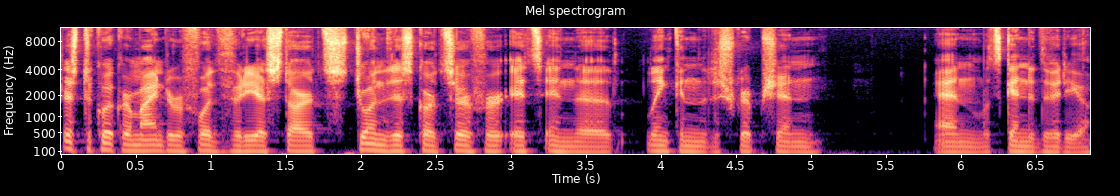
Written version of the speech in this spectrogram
Just a quick reminder before the video starts, join the Discord server, it's in the link in the description, and let's get into the video.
